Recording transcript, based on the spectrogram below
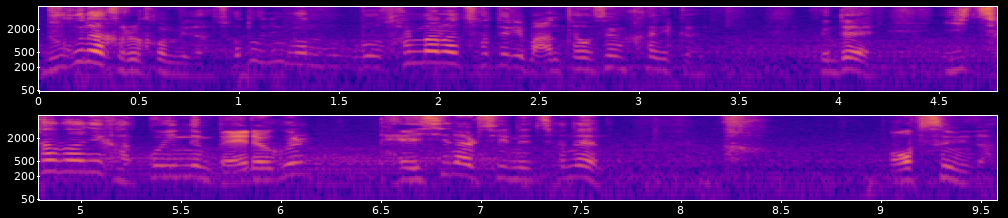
누구나 그럴 겁니다. 저 돈이면 뭐 살만한 차들이 많다고 생각하니까요. 근데 이 차만이 갖고 있는 매력을 대신할 수 있는 차는 하, 없습니다.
